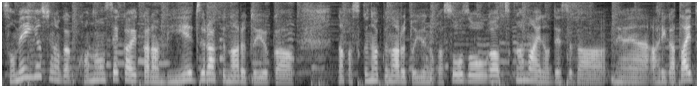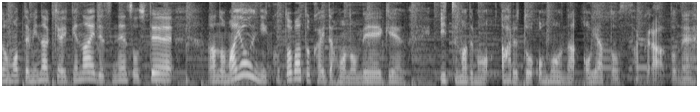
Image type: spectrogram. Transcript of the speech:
ソメイヨシノがこの世界から見えづらくなるというかなんか少なくなるというのが想像がつかないのですがねありがたいと思って見なきゃいけないですね。そしてあの迷うに言葉と書いた方の名言いつまでもあると思うな親と桜とね。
